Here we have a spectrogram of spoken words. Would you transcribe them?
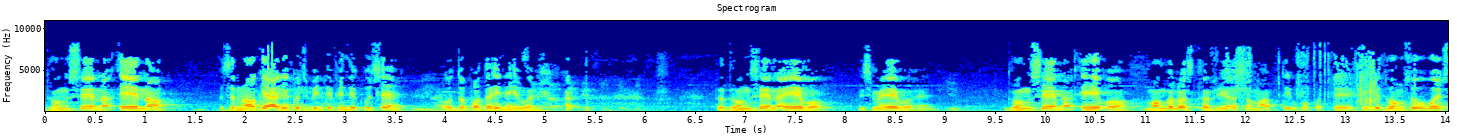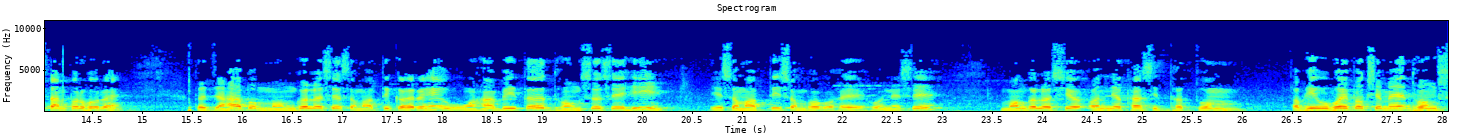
ध्वंसे न ए न। अच्छा न के आगे कुछ बिंदी फिंदी कुछ है? वो तो पता ही नहीं बने तो ध्वंसे न एव। इसमें एव है। ध्वंसे न एव। मंगल स्थलीय समाप्ति उपपत्ति। क्योंकि ध्वंस उभय स्थान पर हो रहे हैं। तो जहाँ पर मंगल से समाप्ति कह रहे हैं, वहाँ भी तो ध्वंस से ही ये समाप्ति संभव है। होने से मंगल से अन्यथा सिद्धत्व अभी उभय पक्ष में ध्वंस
